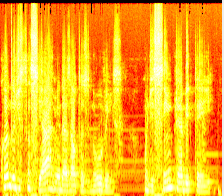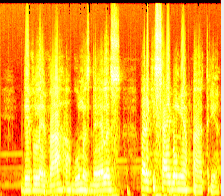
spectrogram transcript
Quando distanciar-me das altas nuvens, onde sempre habitei, devo levar algumas delas para que saibam minha pátria.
